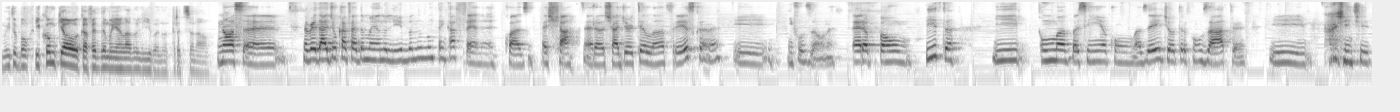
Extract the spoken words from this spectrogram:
Muito bom. E como que é o café da manhã lá no Líbano, tradicional? Nossa, é... na verdade o café da manhã no Líbano não tem café, né? Quase. É chá. Era chá de hortelã fresca, né? E infusão, né? Era pão pita e uma bacinha com azeite, outra com za'atar. E a gente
